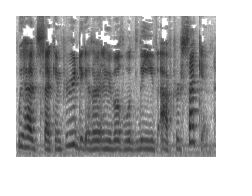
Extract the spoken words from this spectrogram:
we had second period together, and we both would leave after second.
